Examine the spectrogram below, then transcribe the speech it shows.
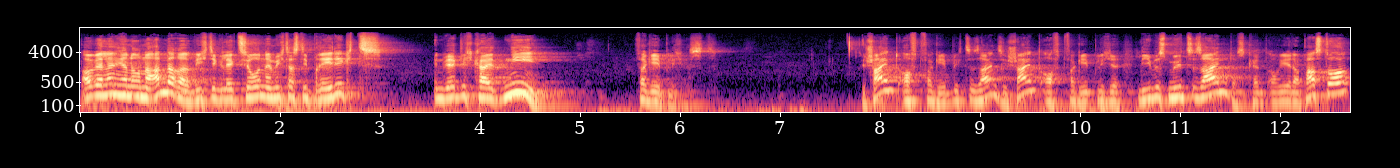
Aber wir lernen hier noch eine andere wichtige Lektion, nämlich dass die Predigt in Wirklichkeit nie vergeblich ist. Sie scheint oft vergeblich zu sein, sie scheint oft vergebliche Liebesmüh zu sein, das kennt auch jeder Pastor.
